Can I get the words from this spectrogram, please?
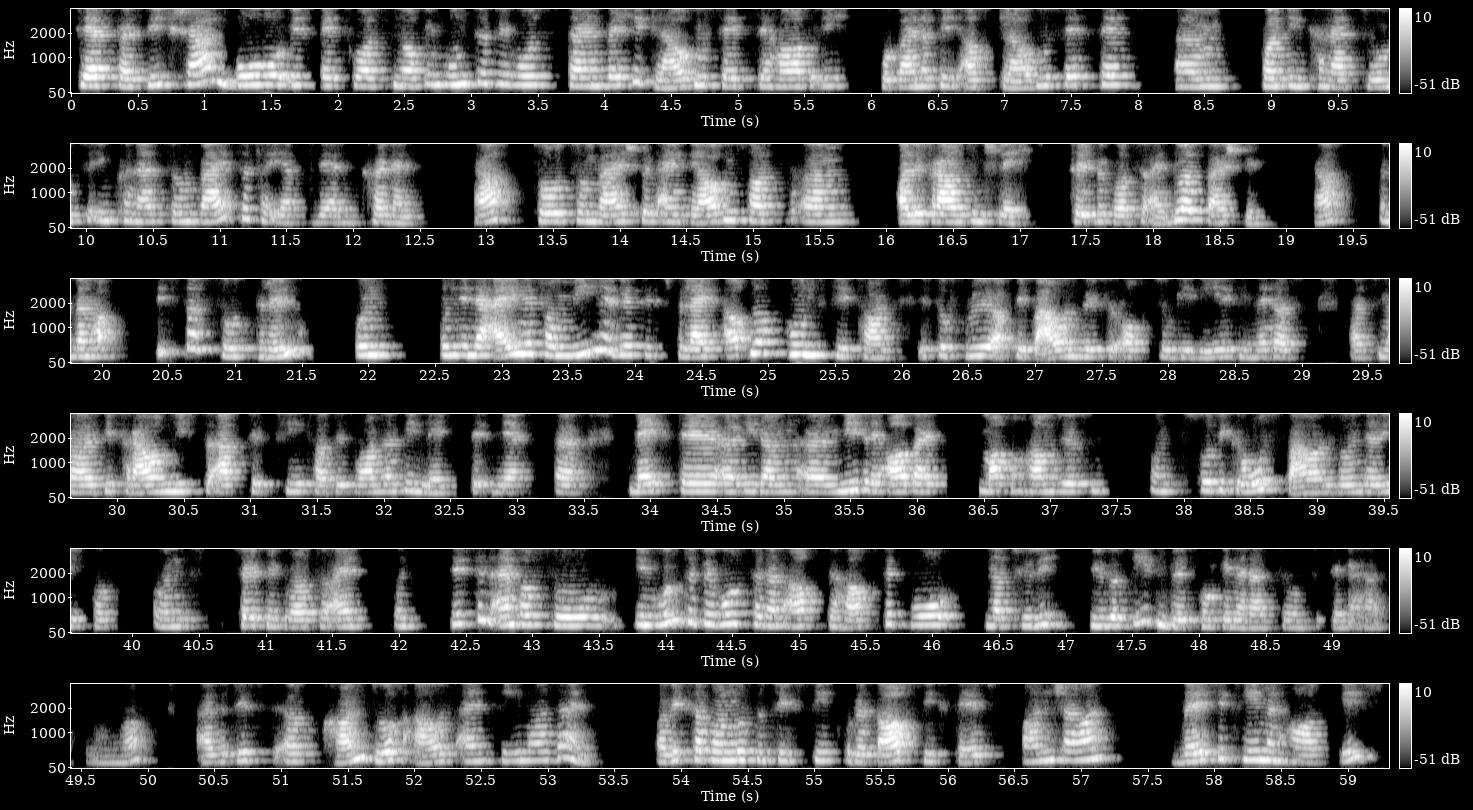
zuerst bei sich schauen, wo ist etwas noch im Unterbewusstsein, welche Glaubenssätze habe ich, wobei natürlich auch Glaubenssätze ähm, von Inkarnation zu Inkarnation weitervererbt werden können. Ja, so zum Beispiel ein Glaubenssatz, ähm, alle Frauen sind schlecht, fällt mir gerade so ein, nur als Beispiel. Ja, und dann ist das so drin und und in der eigenen Familie wird es vielleicht auch noch kundgetan. Ist doch früher auf die Bauernhöfe oft so gewesen, ne, dass, dass man die Frauen nicht so akzeptiert hat. Es waren dann die Mägde, äh, Mägde äh, die dann äh, niedere Arbeit machen haben dürfen. Und so die Großbauern, so in der Richtung. Und es fällt mir gerade so ein. Und das sind einfach so im Unterbewusstsein dann auch behaftet, wo natürlich übergeben wird von Generation zu Generation. Ne? Also das äh, kann durchaus ein Thema sein. Aber wie gesagt, man muss natürlich sich oder darf sich selbst anschauen, welche Themen habe ich,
